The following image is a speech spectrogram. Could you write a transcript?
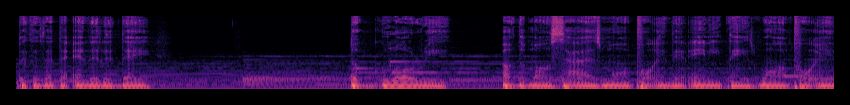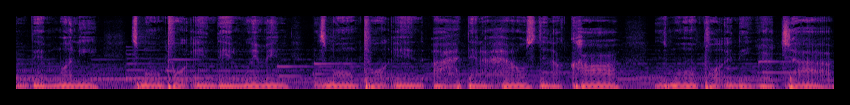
because at the end of the day, the glory of the Most High is more important than anything. It's more important than money. It's more important than women. It's more important uh, than a house, than a car. It's more important than your job.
